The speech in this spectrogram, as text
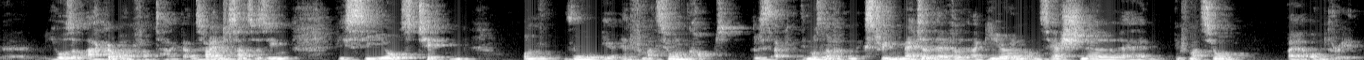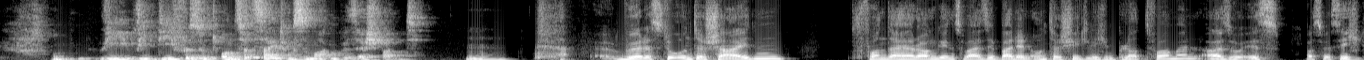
äh, Josef Ackermann einen Tag da. Und es war interessant zu sehen, wie CEOs ticken und wo ihr Information kommt die mussten auf einem extrem Meta-Level agieren und sehr schnell äh, Informationen äh, umdrehen. Und wie, wie die versucht, unsere Zeitung zu machen, wird sehr spannend. Mhm. Würdest du unterscheiden von der Herangehensweise bei den unterschiedlichen Plattformen? Also ist, was weiß ich,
